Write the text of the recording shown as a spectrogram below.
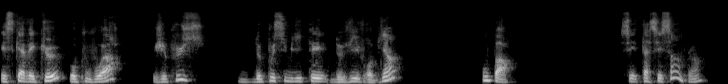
Est-ce qu'avec eux, au pouvoir, j'ai plus de possibilités de vivre bien ou pas? C'est assez simple. Hein.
